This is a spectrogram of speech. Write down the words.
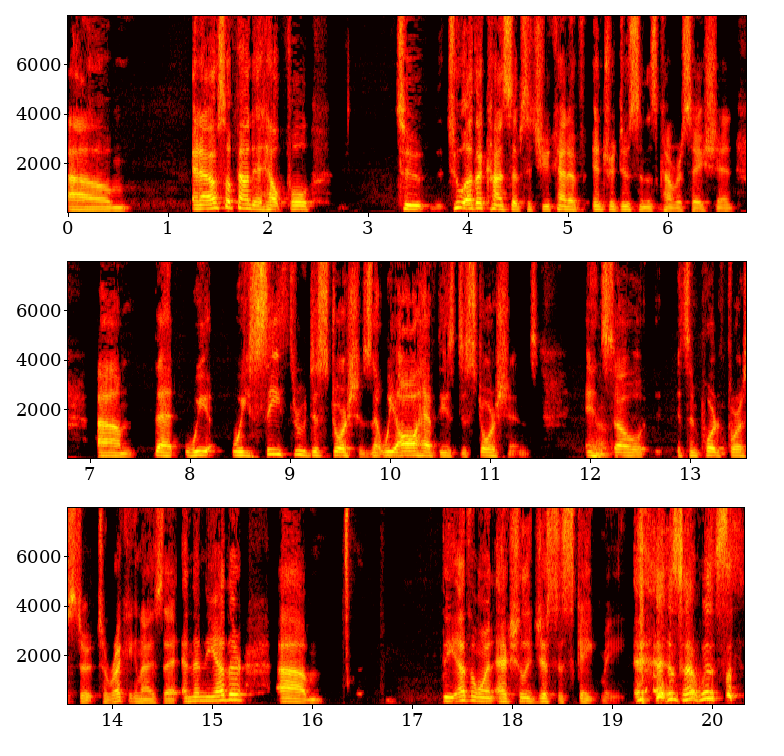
Um, and I also found it helpful to two other concepts that you kind of introduced in this conversation um, that we we see through distortions that we all have these distortions. And yeah. so it's important for us to, to recognize that. And then the other um, the other one actually just escaped me. So it, was,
